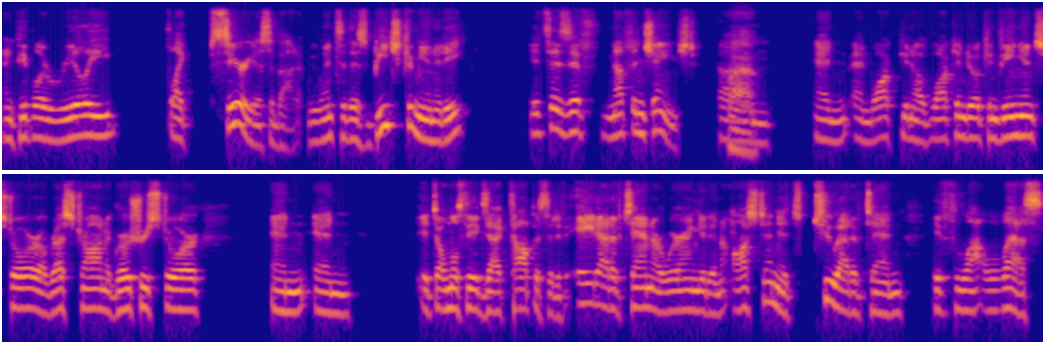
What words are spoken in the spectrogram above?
and people are really like serious about it. We went to this beach community. It's as if nothing changed. Wow. Um, and and walk you know, walked into a convenience store, a restaurant, a grocery store, and and it's almost the exact opposite. If eight out of ten are wearing it in Austin, it's two out of ten, if a lot less,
